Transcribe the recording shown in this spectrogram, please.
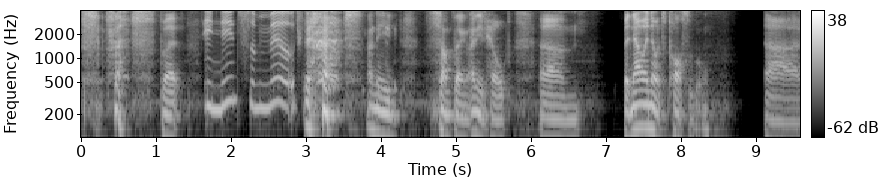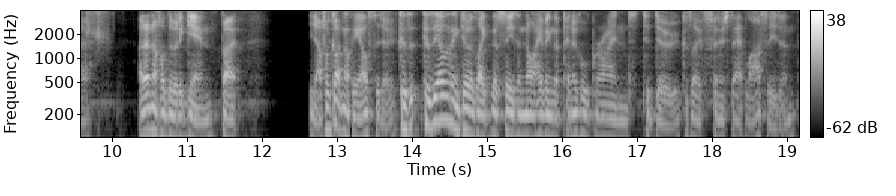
but He needs some milk. I need something. I need help. Um, but now I know it's possible. Uh, I don't know if I'll do it again, but you know, if I've got nothing else to do, because because the other thing too is like this season not having the pinnacle grind to do because I finished that last season.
